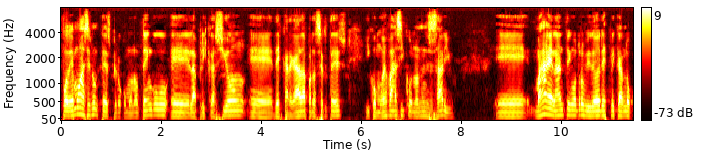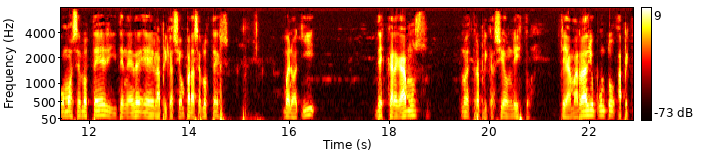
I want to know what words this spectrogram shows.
podemos hacer un test, pero como no tengo eh, la aplicación eh, descargada para hacer test y como es básico no es necesario. Eh, más adelante en otros videos iré explicando cómo hacer los test y tener la aplicación para hacer los test. Bueno, aquí descargamos nuestra aplicación, listo. Se llama radio.apk.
